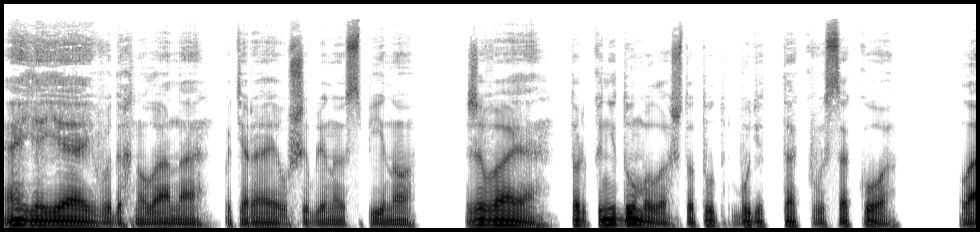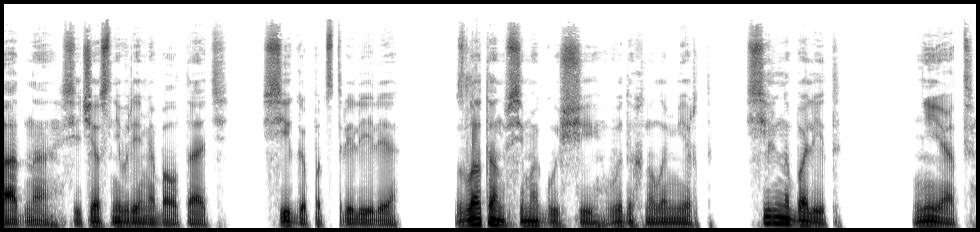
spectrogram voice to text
«Ай-яй-яй!» — выдохнула она, потирая ушибленную спину. «Живая, только не думала, что тут будет так высоко. Ладно, сейчас не время болтать. Сига подстрелили. Златан всемогущий», — выдохнула Мирт. «Сильно болит?» «Нет,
